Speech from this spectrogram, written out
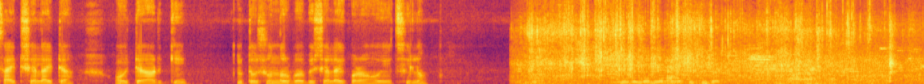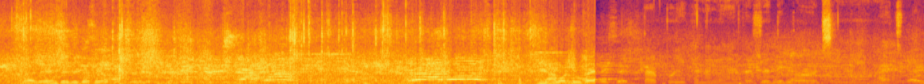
সাইড সেলাইটা, ওইটা আর কি। তো সুন্দরভাবে সেলাই করা হয়েছিল যেগুলো নিয়ে আমার কিছু দেখ না লেহেঙ্গা দেখে না আবার ঢুকাই নিছেন তারপর এখানে লেহেঙ্গার সাথে পরার জন্য ম্যাচ করে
